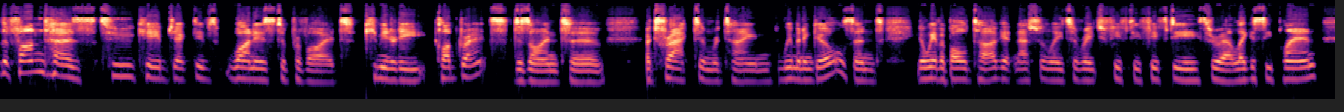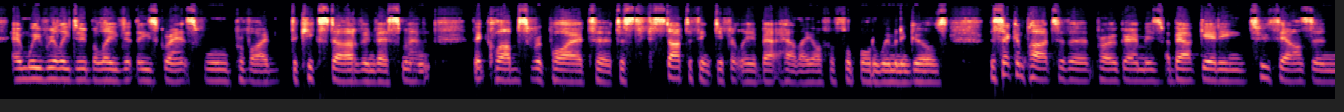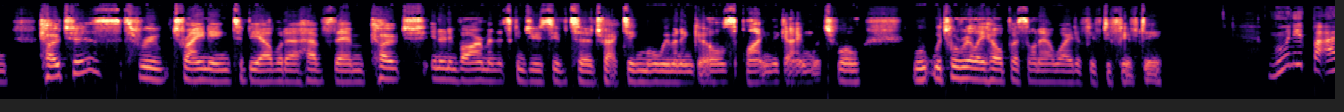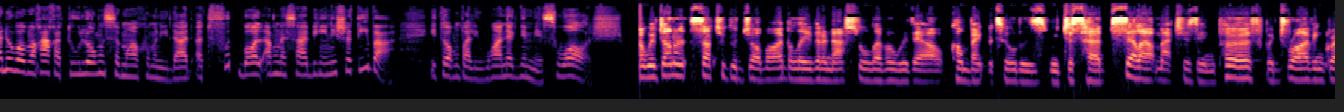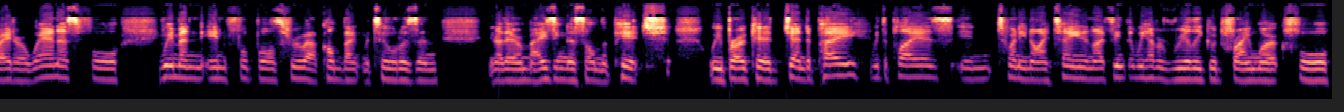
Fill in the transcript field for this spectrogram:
The fund has two key objectives. One is to provide community club grants designed to attract and retain women and girls. And, you know, we have a bold target nationally to reach 50-50 through our legacy plan. And we really do believe that these grants will provide the kickstart of investment that clubs require to, to start to think differently about how they offer football to women and girls. The second part to the program is about getting 2,000 coaches through training to be able to have have them coach in an environment that's conducive to attracting more women and girls playing the game, which will which will really help us on our way to 50-50. Ngunit paano ba makakatulong sa mga komunidad at football ang nasabing inisyatiba? Ito ang paliwanag ni Miss Walsh. We've done such a good job, I believe, at a national level with our CommBank Matildas. We just had sellout matches in Perth. We're driving greater awareness for women in football through our CommBank Matildas and, you know, their amazingness on the pitch. We brokered gender pay with the players in 2019, and I think that we have a really good framework for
